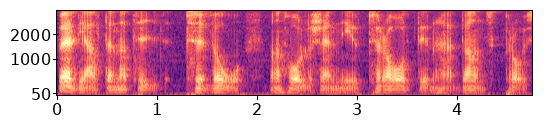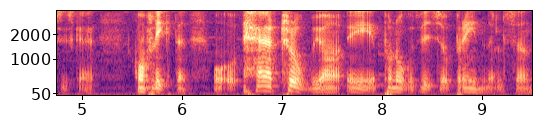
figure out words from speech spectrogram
välja alternativ 2, Man håller sig neutralt i den här dansk-preussiska konflikten. Och här tror jag är på något vis upprinnelsen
